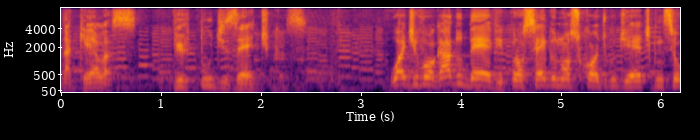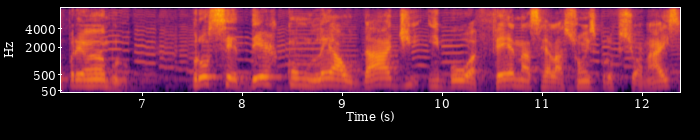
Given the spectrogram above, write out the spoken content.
daquelas virtudes éticas. O advogado deve, prossegue o nosso código de ética em seu preâmbulo, proceder com lealdade e boa fé nas relações profissionais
